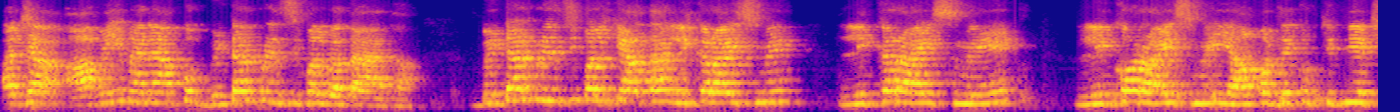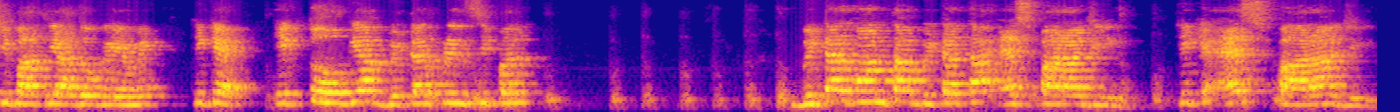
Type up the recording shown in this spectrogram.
अच्छा अभी मैंने आपको बिटर प्रिंसिपल बताया था। बिटर प्रिंसिपल क्या था? लिकर आइस में लिकर आइस में लिकर आइस में, यहाँ पर देखो कितनी अच्छी बात याद हो गई हमें, ठीक है? एक तो हो गया बिटर प्रिंसिपल बिटर कौन था? बिटर था एस्पाराजीन ठीक है? एस्पाराजीन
